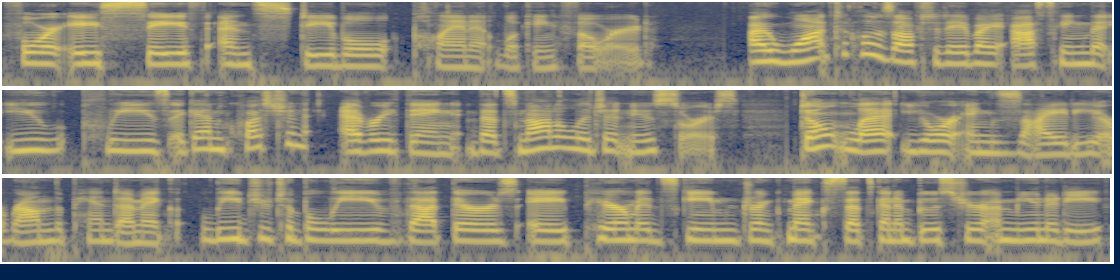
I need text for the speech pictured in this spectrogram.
for a safe and stable planet looking forward. I want to close off today by asking that you please, again, question everything that's not a legit news source. Don't let your anxiety around the pandemic lead you to believe that there's a pyramid scheme drink mix that's going to boost your immunity.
